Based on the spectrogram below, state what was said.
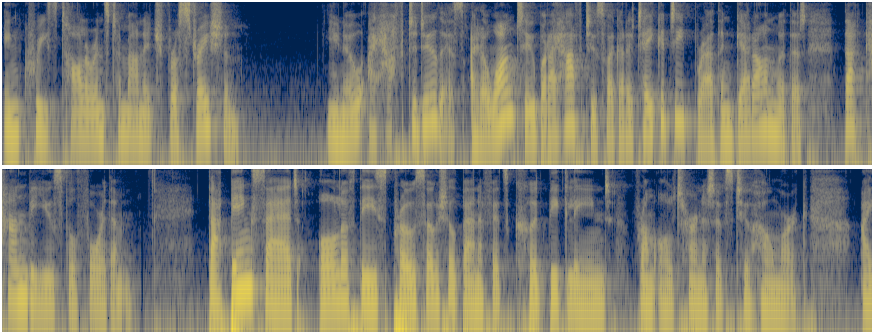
increased tolerance to manage frustration. You know, I have to do this. I don't want to, but I have to. So I got to take a deep breath and get on with it. That can be useful for them. That being said, all of these pro social benefits could be gleaned from alternatives to homework. I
